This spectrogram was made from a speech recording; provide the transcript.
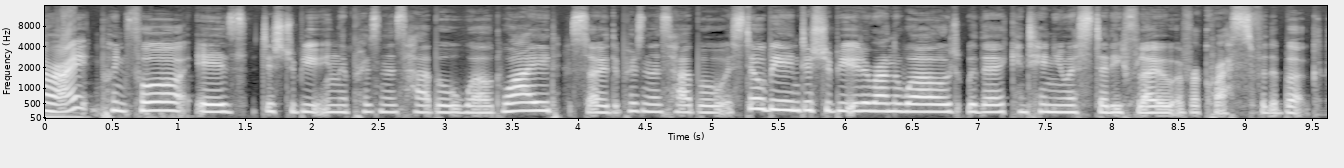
All right, point four is distributing the Prisoners Herbal worldwide. So, the Prisoners Herbal is still being distributed around the world with a continuous steady flow of requests for the book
